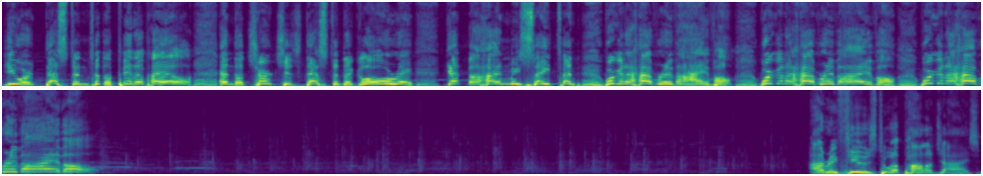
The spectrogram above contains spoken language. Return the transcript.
You are destined to the pit of hell, and the church is destined to glory. Get behind me, Satan. We're going to have revival. We're going to have revival. We're going to have revival. I refuse to apologize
